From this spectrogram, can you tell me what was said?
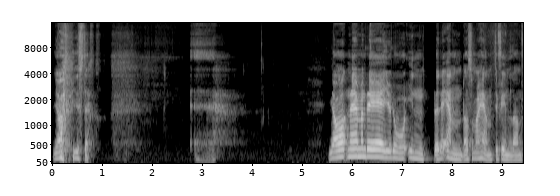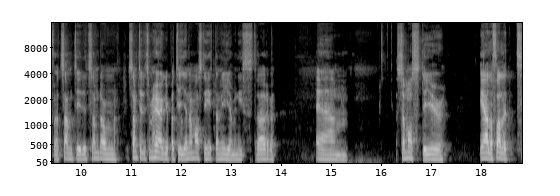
Ja, just det. Ja, nej men det är ju då inte det enda som har hänt i Finland för att samtidigt som de, samtidigt som högerpartierna måste hitta nya ministrar ehm, så måste ju i alla fall ett,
